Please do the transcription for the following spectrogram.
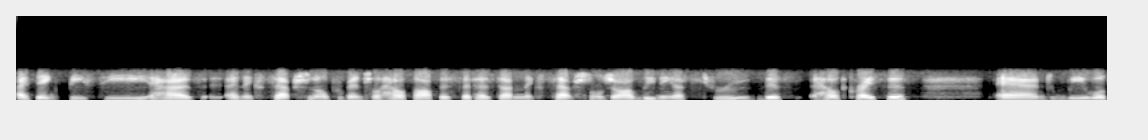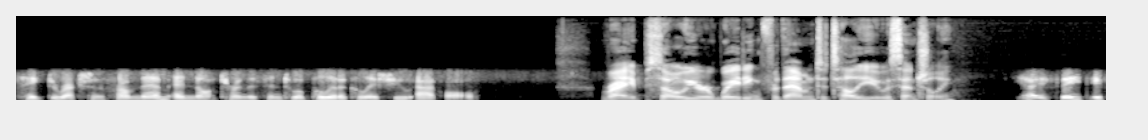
I think BC has an exceptional provincial health office that has done an exceptional job leading us through this health crisis, and we will take direction from them and not turn this into a political issue at all. Right. So you're waiting for them to tell you, essentially. Yeah, if they if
